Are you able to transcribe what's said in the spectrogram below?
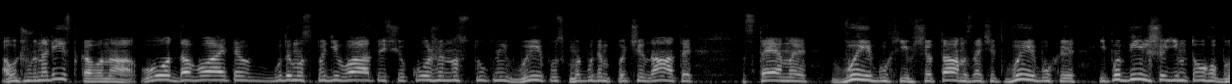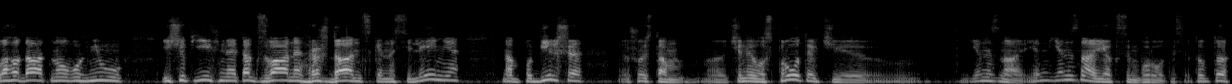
А от журналістка, вона, о, давайте будемо сподіватися, що кожен наступний випуск ми будемо починати з теми вибухів, що там, значить, вибухи, і побільше їм того благодатного вогню, і щоб їхнє так зване гражданське населення нам побільше щось там е, чинило спротив, чи е, я не знаю. Я, я не знаю, як з цим боротися. Тобто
